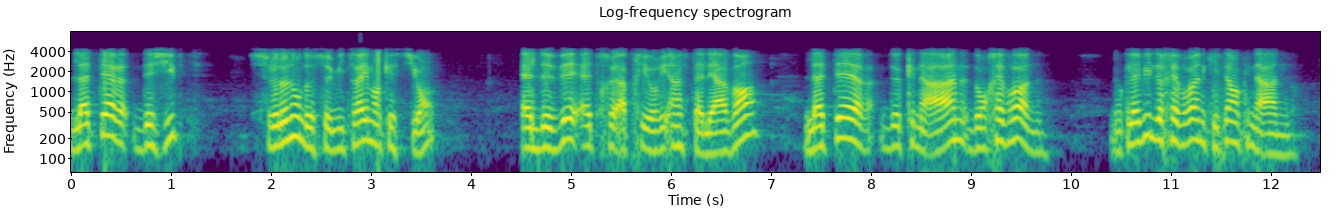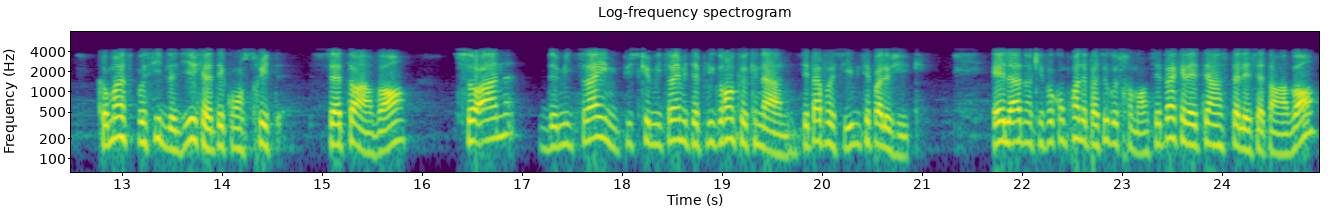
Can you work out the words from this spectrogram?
la terre d'Égypte, sur le nom de ce Mitzrayim en question, elle devait être a priori installée avant la terre de Knaan, dont Hebron. Donc la ville de Hebron qui était en Canaan, comment est-ce possible de dire qu'elle a été construite sept ans avant Sohan de Mitzrayim, puisque Mitzrayim était plus grand que Canaan C'est pas possible, c'est pas logique. Et là, donc il faut comprendre le passage autrement. C'est pas qu'elle a été installée sept ans avant,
